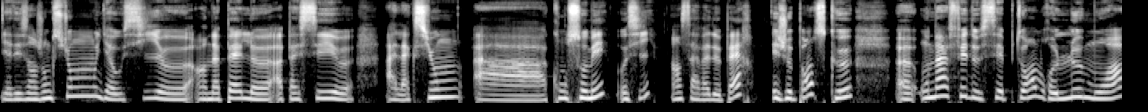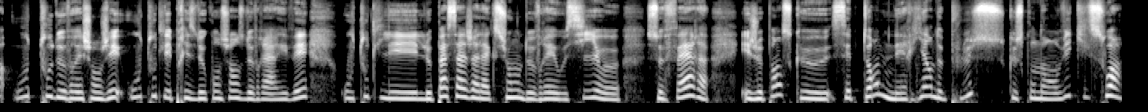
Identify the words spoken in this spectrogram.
il y a des injonctions, il y a aussi un appel à passer à l'action, à consommer aussi. Hein, ça va de pair. Et je pense que euh, on a fait de septembre le mois où tout devrait changer, où toutes les prises de conscience devraient arriver, où toutes le passage à l'action devrait aussi euh, se faire. Et je pense que septembre n'est rien de plus que ce qu'on a envie qu'il soit.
